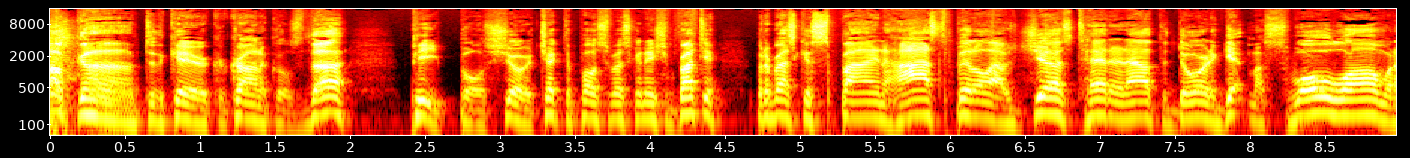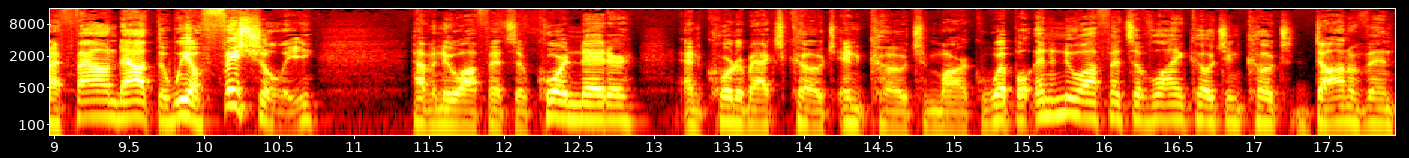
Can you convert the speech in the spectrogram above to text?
Welcome to the Character Chronicles, the People Show. Check the Post Nebraska Nation brought to you by Nebraska Spine Hospital. I was just headed out the door to get my swole on when I found out that we officially have a new offensive coordinator and quarterbacks coach in coach Mark Whipple and a new offensive line coach and coach Donovan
